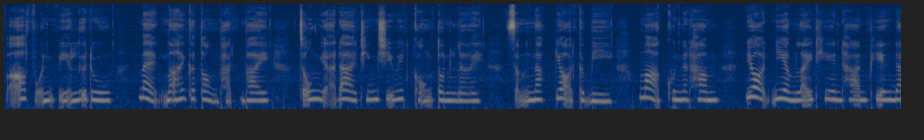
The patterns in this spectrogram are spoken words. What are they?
ฟ้าฝนเปลี่ยนฤดู แมกไม้ก็ต้องผัดใบ จงอย่าได้ทิ้งชีวิตของตนเลย สำนักยอดกระบี มากคุณธรรม ยอดเยี่ยมไหลเทียนทานเพียงใด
